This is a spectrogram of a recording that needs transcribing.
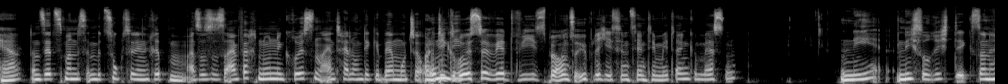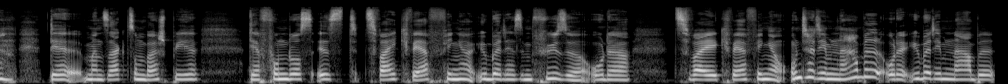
Ja. Dann setzt man es in Bezug zu den Rippen. Also es ist einfach nur eine Größeneinteilung der Gebärmutter. Und um die Größe wird, wie es bei uns so üblich ist, in Zentimetern gemessen? Nee, nicht so richtig, sondern der, man sagt zum Beispiel, der Fundus ist zwei Querfinger über der Symphyse oder zwei Querfinger unter dem Nabel oder über dem Nabel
